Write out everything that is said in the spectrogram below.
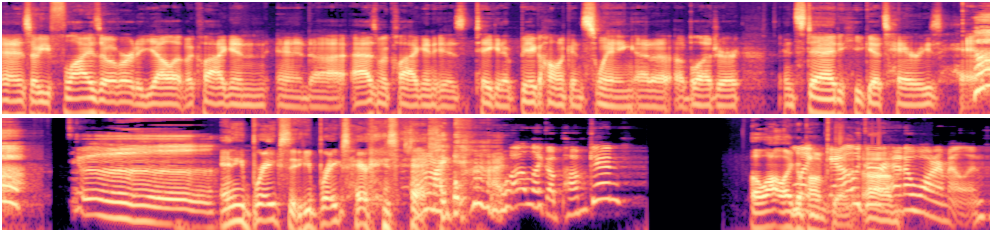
And so he flies over to yell at McLaggen, and uh, as McLaggen is taking a big honking swing at a, a bludger, instead he gets Harry's head, and he breaks it. He breaks Harry's head, Oh my god. what, like a pumpkin? a lot like, Like, a pumpkin. Gallagher Um, and a watermelon.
